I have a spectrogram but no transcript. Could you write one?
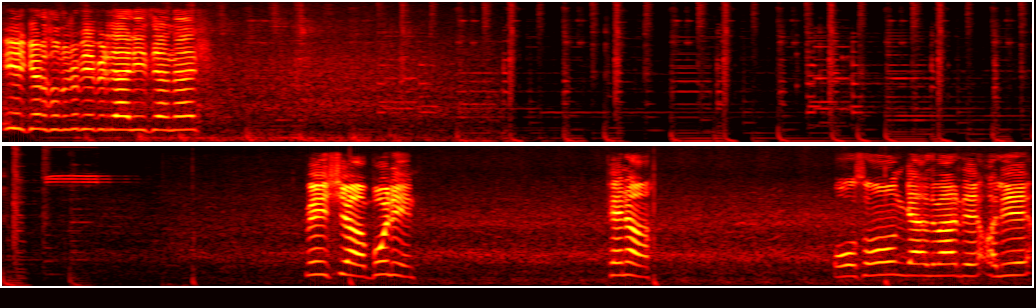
İlk yarı sonucu 1-1 değerli izleyenler. Veşya, Bolin. Pena. Olson geldi verdi. Ali.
